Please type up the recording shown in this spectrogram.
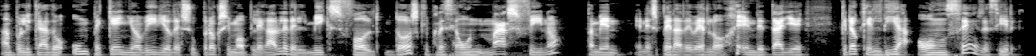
ha publicado un pequeño vídeo de su próximo plegable del Mix Fold 2, que parece aún más fino. También en espera de verlo en detalle, creo que el día 11, es decir,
